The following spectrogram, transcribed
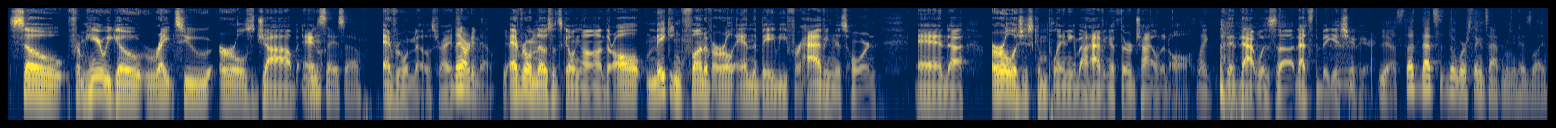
So from here, we go right to Earl's job. And say so. Everyone knows, right? They already know. Yeah. Everyone knows what's going on. They're all making fun of Earl and the baby for having this horn, and uh, Earl is just complaining about having a third child at all. Like that. That was uh, that's the big issue here. yes, that that's the worst thing that's happening in his life.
